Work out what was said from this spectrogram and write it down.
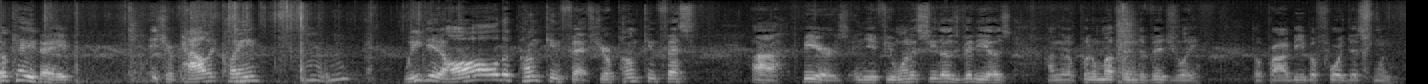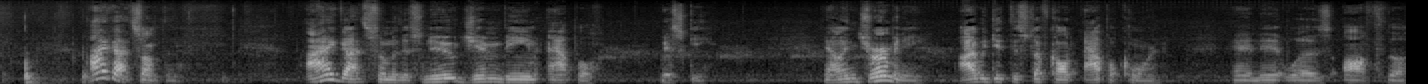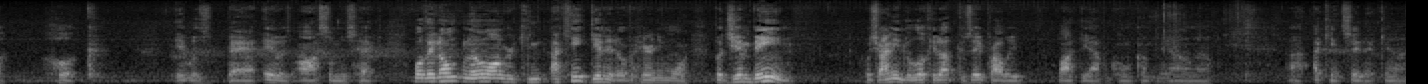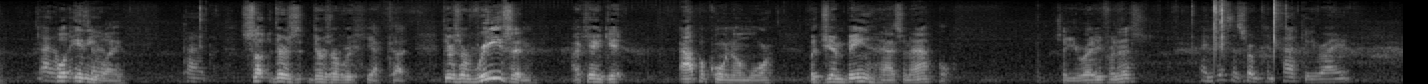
Okay, babe. Is your palate clean? Mm-hmm. We did all the Pumpkin Fest, your Pumpkin Fest uh, beers, and if you want to see those videos, I'm going to put them up individually. They'll probably be before this one. I got something. I got some of this new Jim Beam apple whiskey. Now in Germany, I would get this stuff called apple corn, and it was off the hook. It was bad. It was awesome as heck. Well, they don't no longer can. I can't get it over here anymore. But Jim Beam, which I need to look it up because they probably bought the apple corn company. I don't know. Uh, I can't say that, can I? I don't well, think so. anyway. Cut. So there's there's a re- yeah cut. There's a reason I can't get apple corn no more, but Jim Beam has an apple. So you ready for this? And this is from Kentucky, right?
